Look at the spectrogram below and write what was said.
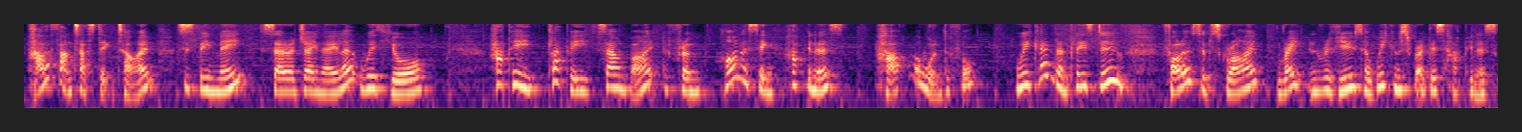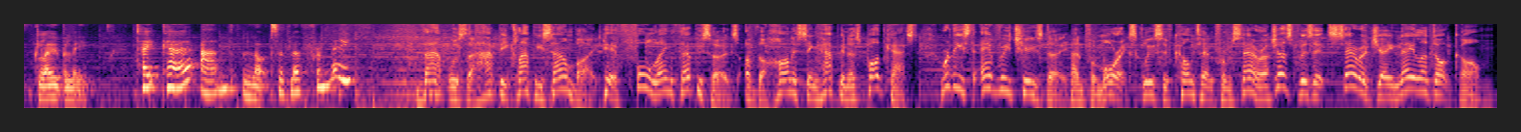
have a fantastic time. This has been me, Sarah Jane Naylor, with your happy clappy soundbite from Harnessing Happiness. Have a wonderful weekend and please do follow, subscribe, rate, and review so we can spread this happiness globally. Take care and lots of love from me. That was the Happy Clappy Soundbite. Hear full length episodes of the Harnessing Happiness podcast, released every Tuesday. And for more exclusive content from Sarah, just visit sarahjnaylor.com.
